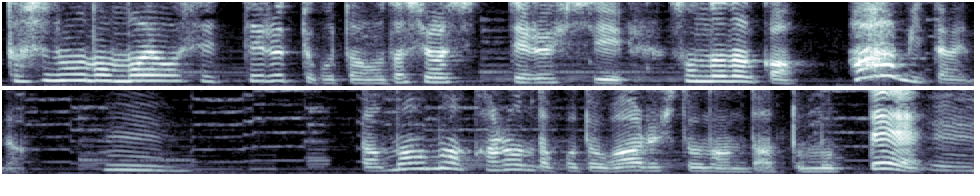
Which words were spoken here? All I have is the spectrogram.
私の名前を知ってるってことは私は知ってるしそんななんか「あみたいなうんあまあまあ絡んだことがある人なんだと思ってうん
